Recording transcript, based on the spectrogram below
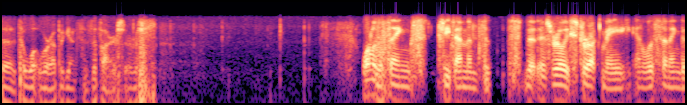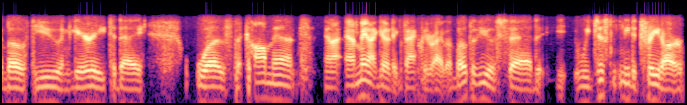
to, to what we're up against as a fire service. One of the things, Chief Emmons, that has really struck me in listening to both you and Gary today was the comment, and I, and I may not get it exactly right, but both of you have said we just need to treat our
